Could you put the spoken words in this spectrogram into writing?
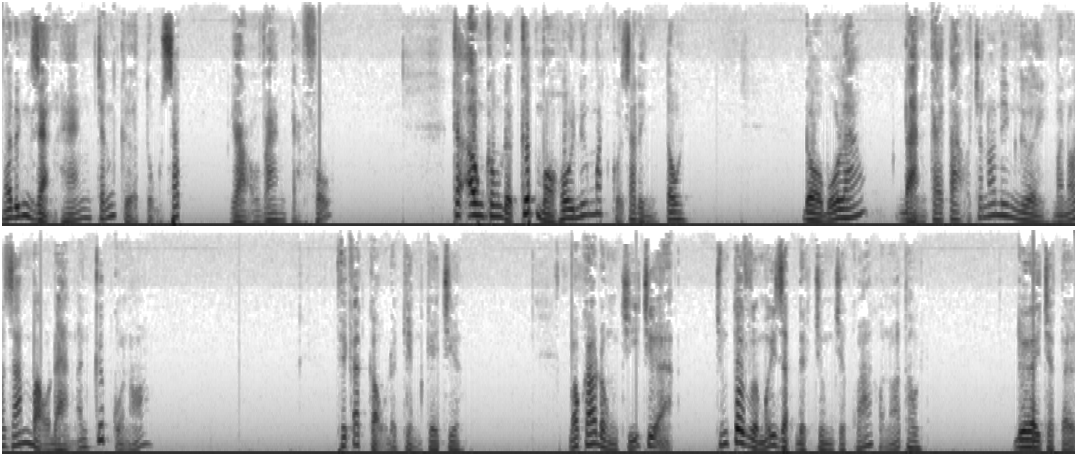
Nó đứng dạng háng chắn cửa tủ sắt, gạo vang cả phố. Các ông không được cướp mồ hôi nước mắt của gia đình tôi. Đồ bố láo, đảng cải tạo cho nó nên người mà nó dám bảo đảng ăn cướp của nó. Thế các cậu đã kiểm kê chưa? Báo cáo đồng chí chưa ạ? Chúng tôi vừa mới giật được chùm chìa khóa của nó thôi. Đưa đây cho tớ.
